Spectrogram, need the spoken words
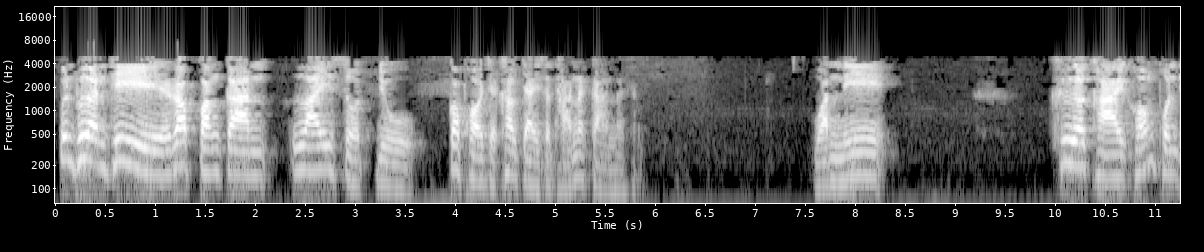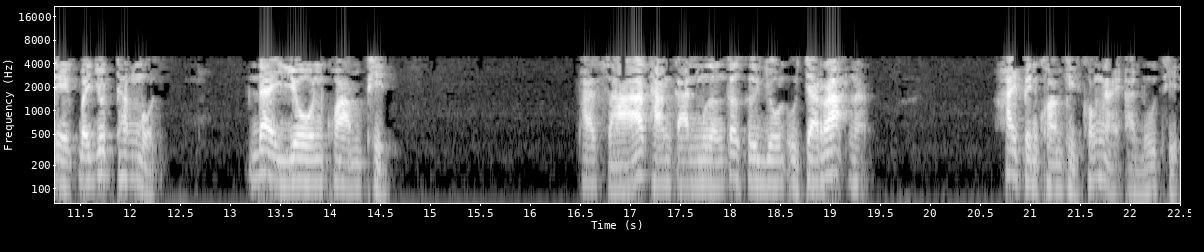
เพื่อนๆที่รับฟังการไลฟ์สดอยู่ ก็พอจะเข้าใจสถานการณ์นะครับ วันนี้ เครือข่ายของพลเอกประยุทธ์ทั้งหมด ได้โยนความผิด ภาษาทางการเมืองก็คือโยนอุจจาระนะให้เป็นความผิดของนายอนุทิน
